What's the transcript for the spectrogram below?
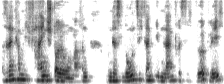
Also dann kann man die Feinsteuerung machen. Und das lohnt sich dann eben langfristig wirklich.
